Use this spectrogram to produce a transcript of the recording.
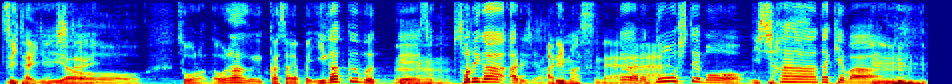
追体験したい。そうなんだ。俺なんかさやっぱ医学部ってそ,、うん。それがあるじゃん。ありますね。だからどうしても医者だけはう ん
